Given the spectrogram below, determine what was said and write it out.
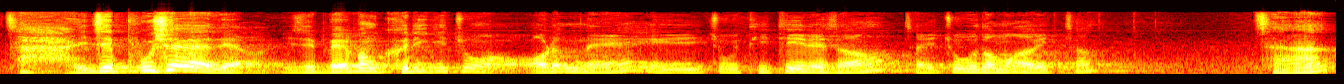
자, 이제 보셔야 돼요. 이제 매번 그리기 좀 어렵네. 이쪽 디테일에서. 자, 이쪽으로 넘어가겠죠? 자,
